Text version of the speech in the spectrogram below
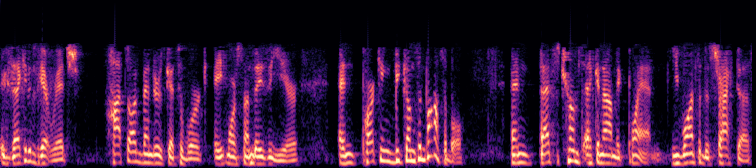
Executives get rich, hot dog vendors get to work eight more Sundays a year, and parking becomes impossible. And that's Trump's economic plan. He wants to distract us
